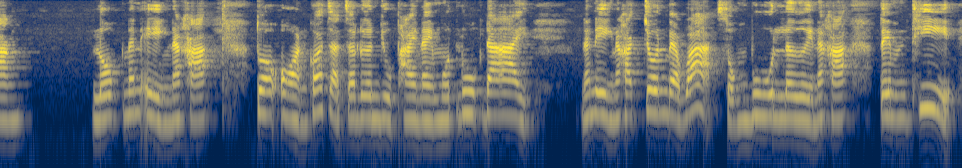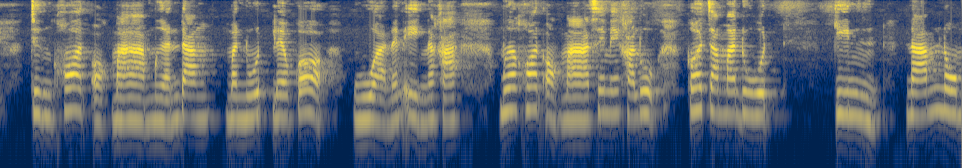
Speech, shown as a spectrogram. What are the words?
างลกนั่นเองนะคะ ตัวอ่อนก็จะเจริญอยู่ภายในมดลูกได้ นั่นเองนะคะ จนแบบว่าสมบูรณ์เลยนะคะ เต็มที่ จึงคลอดออกมาเหมือนดังมนุษย์แล้วก็วัวนั่นเองนะคะ เมื่อคลอดออกมาใช่ไหมคะลูกก็จะมาดูดกินน้ำนม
